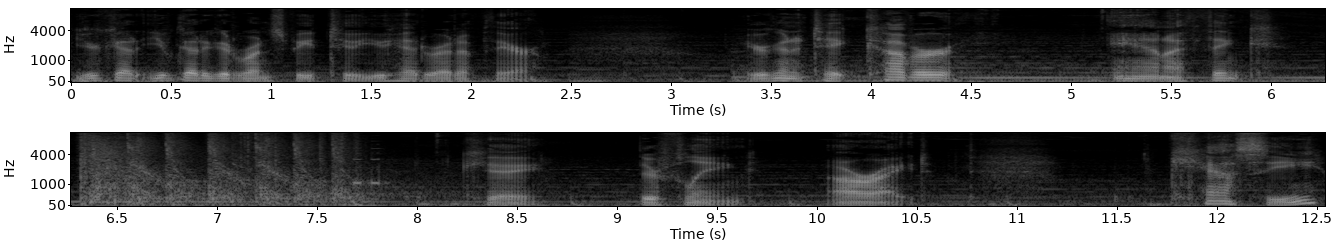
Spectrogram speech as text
You got you've got a good run speed too. You head right up there. You're going to take cover, and I think. Okay, they're fleeing. All right. Cassie,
